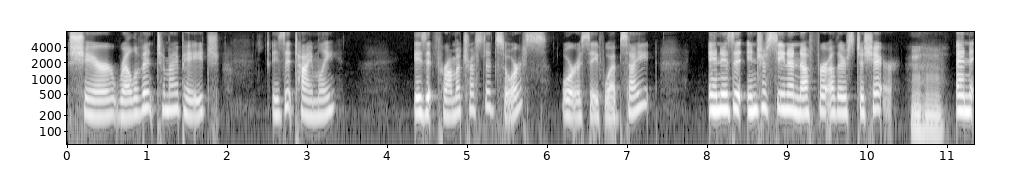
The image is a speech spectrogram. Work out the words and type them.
share relevant to my page? Is it timely? Is it from a trusted source or a safe website? And is it interesting enough for others to share? Mhm. And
